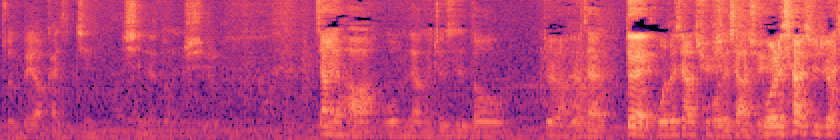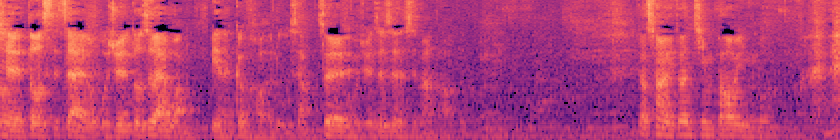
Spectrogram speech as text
准备要开始进新的东西了。这样也好啊，我们两个就是都对啊，活在对活得下去，活得下去，活得下去就好。而且都是在，我觉得都是在往变得更好的路上走。对我觉得这真的是蛮好的。要唱一段金包银吗？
